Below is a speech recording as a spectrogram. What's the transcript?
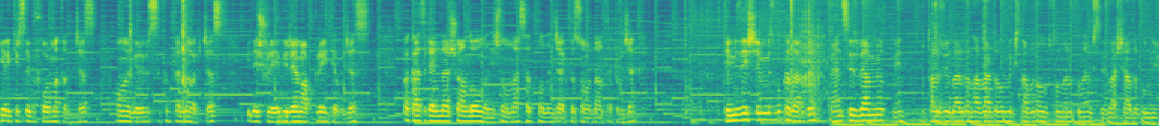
Gerekirse bir format atacağız. Ona göre bir sıkıntılarına bakacağız. Bir de şuraya bir RAM upgrade yapacağız. Fakat RAM'ler şu anda olmadığı için onlar satın alınacak da sonradan takılacak. Temizle işlemimiz bu kadardı. Ben siz beğenmeyi unutmayın. Bu tarz videolardan haberdar olmak için abone ol butonlarını kullanabilirsiniz. Aşağıda bulunuyor.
